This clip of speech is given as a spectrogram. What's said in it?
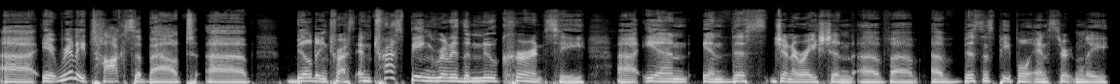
uh, it really talks about uh, building trust and trust being really the new currency uh, in in this generation of uh, of business people and certainly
